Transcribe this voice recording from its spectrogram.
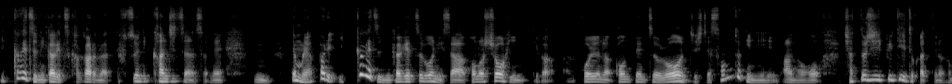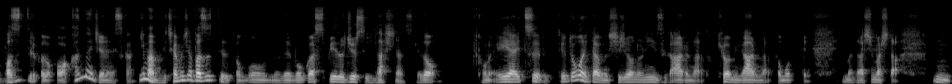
1ヶ月、2ヶ月かかるなって普通に感じてたんですよね。うん。でもやっぱり1ヶ月、2ヶ月後にさ、この商品っていうか、こういうようなコンテンツをローンチして、その時に、あの、チャット GPT とかっていうのがバズってるかどうかわかんないじゃないですか。今めちゃめちゃバズってると思うので、僕はスピードジュースで出したんですけど、この AI ツールっていうところに多分市場のニーズがあるなと、興味があるなと思って今出しました。うん。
